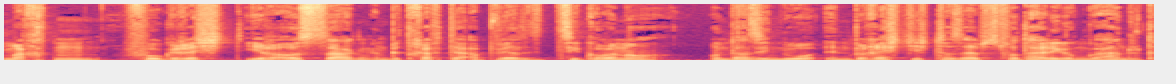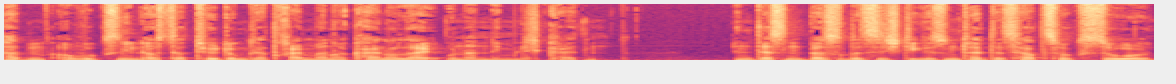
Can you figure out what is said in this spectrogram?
machten vor Gericht ihre Aussagen in Betreff der Abwehr der Zigeuner und da sie nur in berechtigter Selbstverteidigung gehandelt hatten, erwuchsen ihnen aus der Tötung der drei Männer keinerlei Unannehmlichkeiten. Indessen besserte sich die Gesundheit des Herzogs so,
